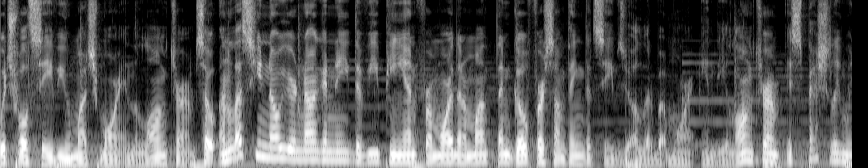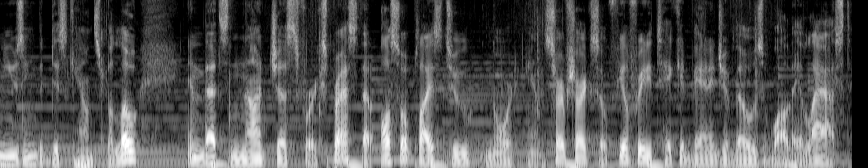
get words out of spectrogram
which will save you much more in the long term. So unless you know you're not going to need the VPN for more than a month, then go for something that saves you a little bit more in the long term, especially when using the discounts below. And that's not just for Express, that also applies to Nord and Surfshark, so feel free to take advantage of those while they last.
